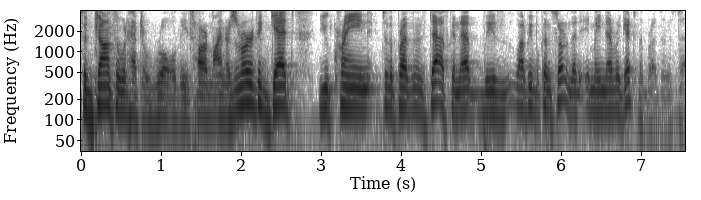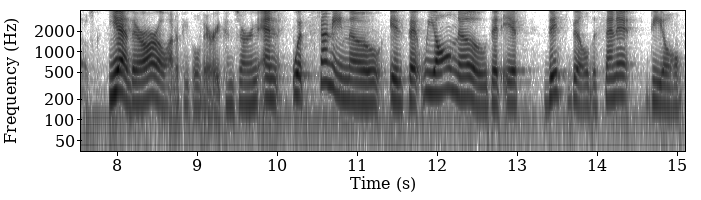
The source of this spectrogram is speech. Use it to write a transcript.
So Johnson would have to roll these hardliners in order to get Ukraine to the president's desk, and that leaves a lot of people concerned that it may never get to the president's desk. Yeah, there are a lot of people very concerned. And what's stunning, though, is that we all know that if this bill, the Senate deal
